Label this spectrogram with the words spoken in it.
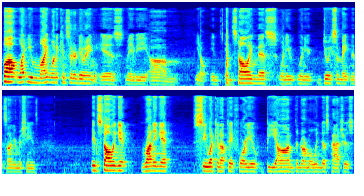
but what you might want to consider doing is maybe, um, you know, in, installing this when you when you're doing some maintenance on your machines, installing it, running it, see what can update for you beyond the normal Windows patches.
